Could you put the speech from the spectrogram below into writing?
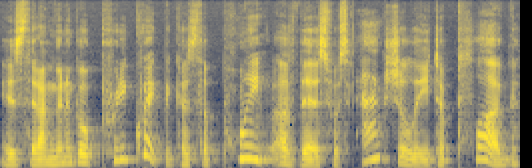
is that I'm going to go pretty quick because the point of this was actually to plug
